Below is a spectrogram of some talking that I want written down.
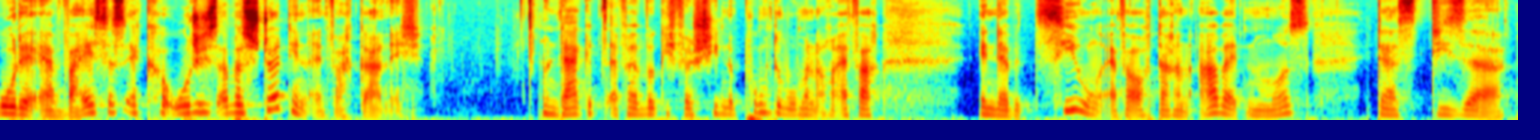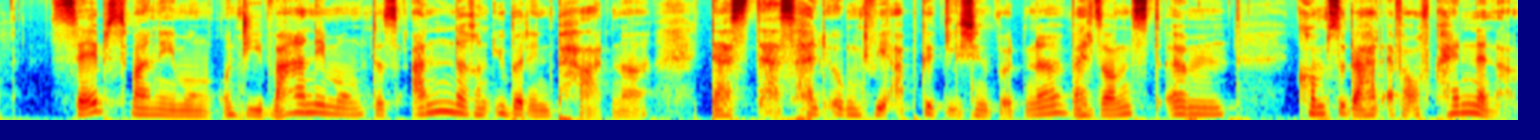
oder er weiß, dass er chaotisch ist, aber es stört ihn einfach gar nicht. Und da gibt es einfach wirklich verschiedene Punkte, wo man auch einfach in der Beziehung einfach auch daran arbeiten muss, dass diese Selbstwahrnehmung und die Wahrnehmung des anderen über den Partner, dass das halt irgendwie abgeglichen wird, ne? Weil sonst ähm, kommst du da halt einfach auf keinen Nenner.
